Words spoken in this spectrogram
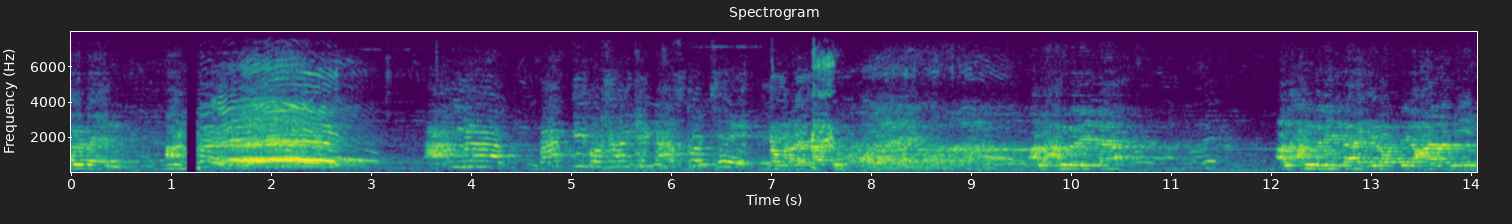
বলবেন আমরা বাকি বসায় যে কাজ করছে আলহামদুলিল্লাহ আলহামদুলিল্লাহ রব্বিল আলামিন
